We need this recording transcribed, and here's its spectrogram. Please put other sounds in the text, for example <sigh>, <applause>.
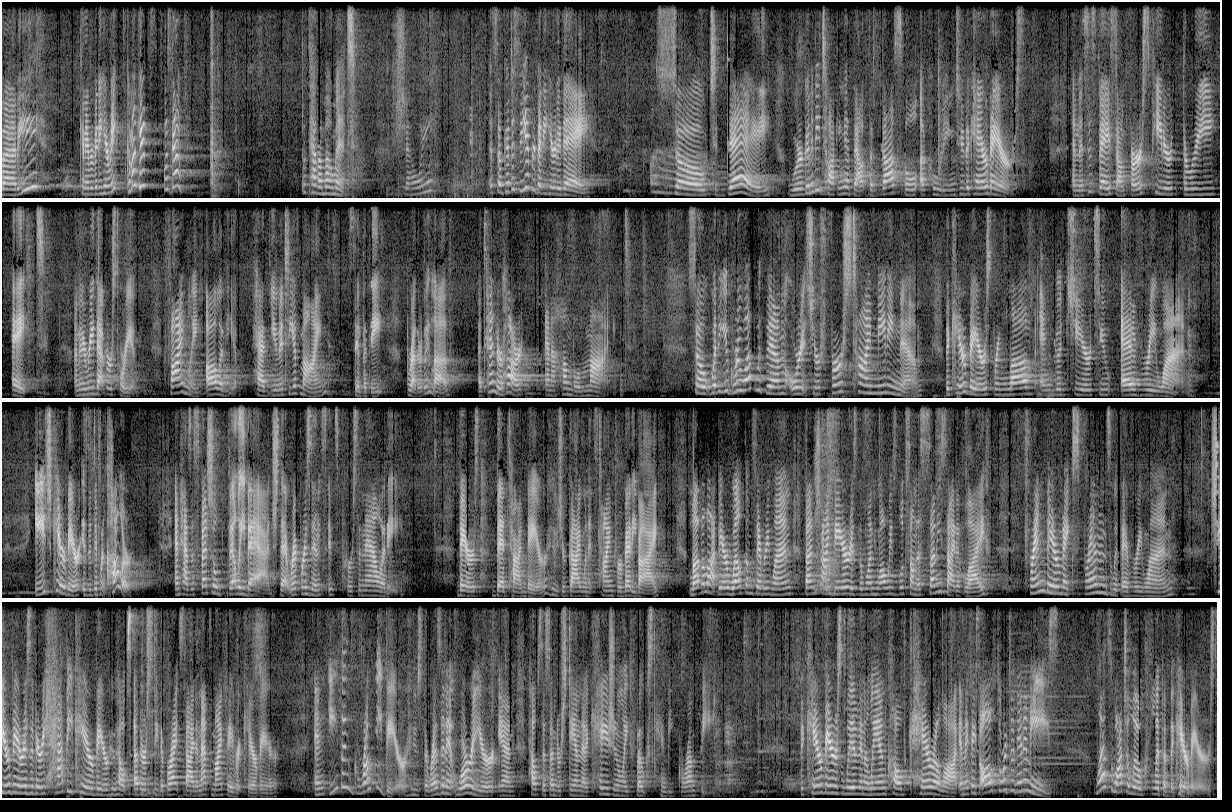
everybody. Can everybody hear me? Come on, kids. Let's go. Let's have a moment, shall we? It's so good to see everybody here today. So, today we're going to be talking about the gospel according to the Care Bears. And this is based on 1 Peter 3 8. I'm going to read that verse for you. Finally, all of you have unity of mind, sympathy, brotherly love, a tender heart, and a humble mind. So, whether you grew up with them or it's your first time meeting them, the Care Bears bring love and good cheer to everyone. Each Care Bear is a different color and has a special belly badge that represents its personality. There's Bedtime Bear, who's your guy when it's time for Betty Bye. Love a Lot Bear welcomes everyone. Funshine Bear is the one who always looks on the sunny side of life. Friend Bear makes friends with everyone. Cheer Bear is a very happy Care Bear who helps others see the bright side, and that's my favorite Care Bear. And even Grumpy Bear, who's the resident worrier and helps us understand that occasionally folks can be grumpy. The Care Bears live in a land called Care-a-Lot, and they face all sorts of enemies. Let's watch a little clip of the Care Bears.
